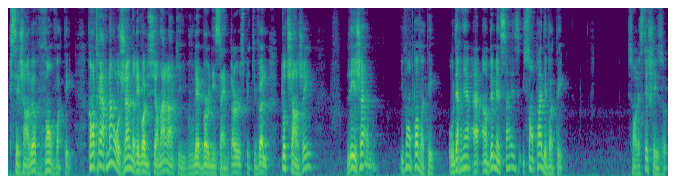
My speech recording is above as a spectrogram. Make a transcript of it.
puis ces gens-là vont voter. Contrairement aux jeunes révolutionnaires qui voulaient Bernie Sanders puis qui veulent tout changer, les jeunes ils vont pas voter. Au dernier, en 2016, ils sont pas allés voter. Ils sont restés chez eux.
